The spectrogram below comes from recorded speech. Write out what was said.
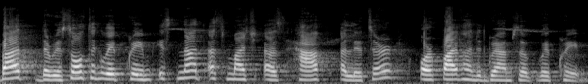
but the resulting whipped cream is not as much as half a liter or 500 grams of whipped cream.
